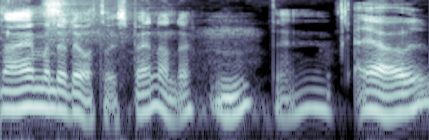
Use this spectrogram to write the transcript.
Nej, men det låter ju spännande. Mm. Det, Jag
